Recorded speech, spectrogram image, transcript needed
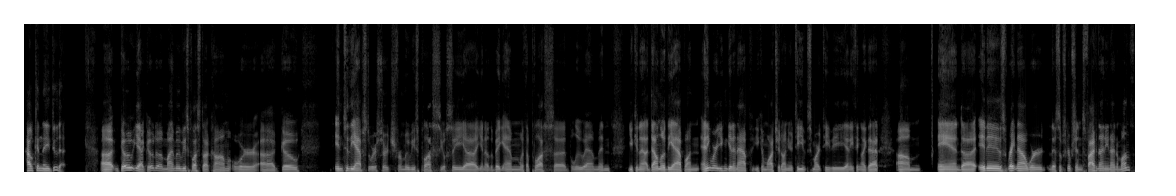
How can they do that? Uh, go, yeah, go to mymoviesplus.com or uh, go into the app store search for movies plus you'll see uh, you know the big m with a plus uh, blue m and you can uh, download the app on anywhere you can get an app you can watch it on your TV, smart tv anything like that um, and uh, it is right now we're the subscription's 5.99 a month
